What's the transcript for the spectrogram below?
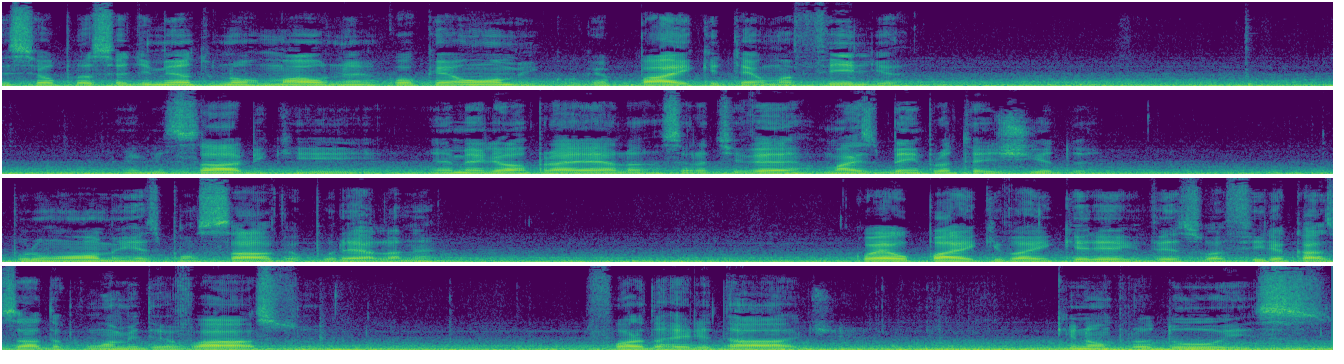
Esse é o procedimento normal, né? Qualquer homem, qualquer pai que tem uma filha, ele sabe que é melhor para ela se ela estiver mais bem protegida por um homem responsável por ela, né? Qual é o pai que vai querer ver sua filha casada com um homem devasso, fora da realidade, que não produz,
